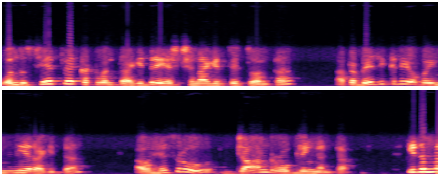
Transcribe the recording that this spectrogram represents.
ಒಂದು ಸೇತುವೆ ಕಟ್ಟುವಂತಾಗಿದ್ರೆ ಎಷ್ಟು ಚೆನ್ನಾಗಿರ್ತಿತ್ತು ಅಂತ. ಆತ ಬೇಸಿಕಲಿ ಒಬ್ಬ ಇಂಜಿನಿಯರ್ ಆಗಿದ್ದ. ಅವನ ಹೆಸರು ಜಾನ್ ರೋಬ್ಲಿಂಗ್ ಅಂತ. ಇದನ್ನ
